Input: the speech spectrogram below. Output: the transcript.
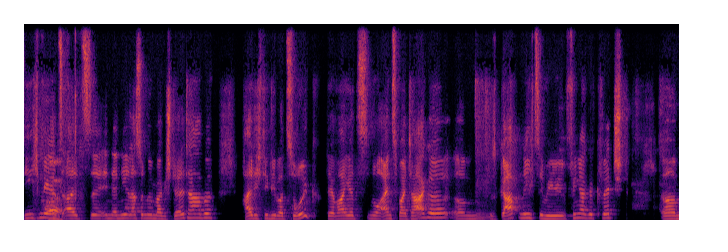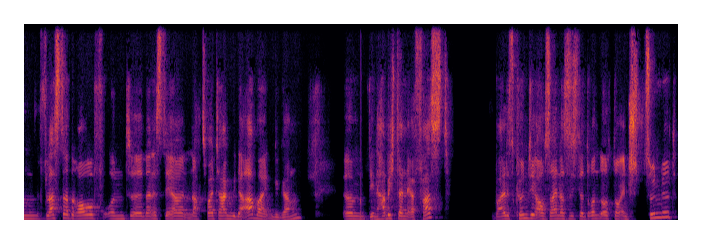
die ich mir jetzt als äh, in der Niederlassung immer gestellt habe. Halte ich die lieber zurück. Der war jetzt nur ein, zwei Tage. Ähm, es gab nichts, irgendwie Finger gequetscht ähm, Pflaster drauf und äh, dann ist der nach zwei Tagen wieder arbeiten gegangen. Ähm, den habe ich dann erfasst, weil es könnte ja auch sein, dass sich da drunter noch entzündet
